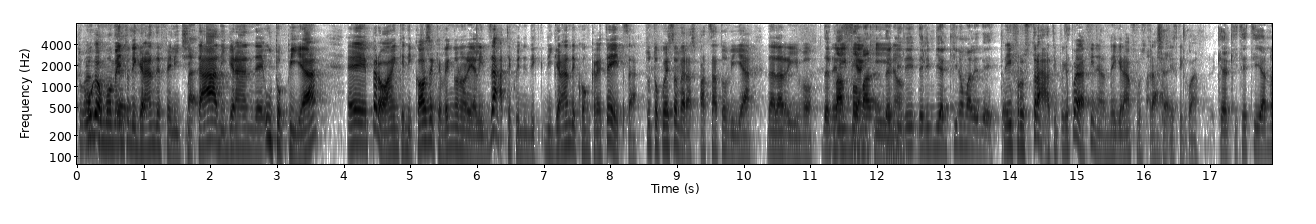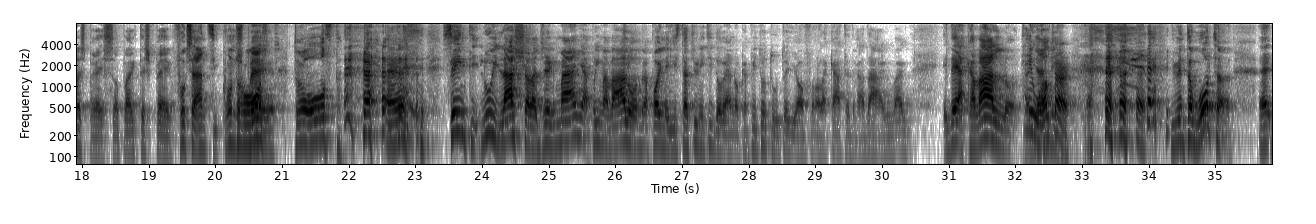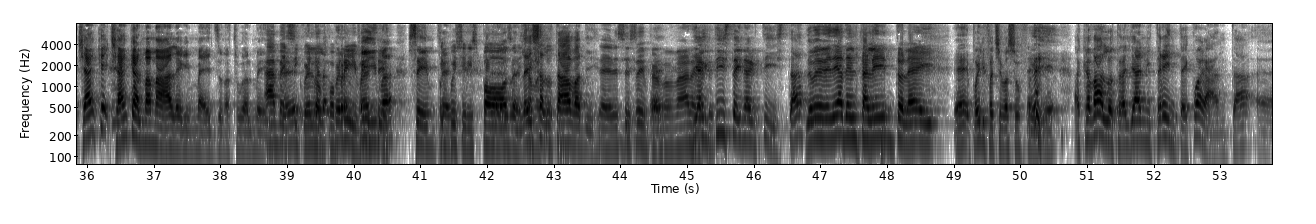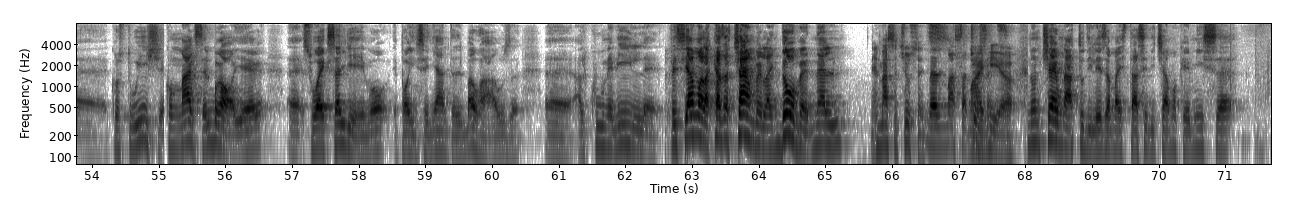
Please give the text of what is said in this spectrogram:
Comunque è un momento di grande felicità, di grande utopia, eh, però anche di cose che vengono realizzate, quindi di, di grande concretezza. Tutto questo verrà spazzato via dall'arrivo del baffo ma- dell'imbianchino, del- dell'imbianchino maledetto. dei frustrati, perché poi alla fine erano dei gran frustrati Certo, questi qua. Che architetti hanno espresso, a parte Sper, forse anzi con Trost. Sper, Trost. Eh, senti, lui lascia la Germania, prima va a Londra, poi negli Stati Uniti dove hanno capito tutto e gli offrono la cattedra ad Harvard ed è a cavallo. anni- Walter, Diventa Walter. Eh, c'è, anche, c'è anche Alma Mahler in mezzo, naturalmente. Ah, beh, sì, quello un po' quella prima, prima, sì. sempre. Sì, poi si risposa, Eh, lei diciamo, saltava tutto- di, eh, sì, sempre Alma Mahler, di artista in artista. dove vedeva del talento lei. Eh, poi li faceva soffrire. A cavallo tra gli anni 30 e 40 eh, costruisce con Marcel Breuer, eh, suo ex allievo e poi insegnante del Bauhaus, eh, alcune ville. Pensiamo alla casa Chamberlain, dove nel, Nel Massachusetts. nel Massachusetts non c'è un atto di lesa maestà se diciamo che Miss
